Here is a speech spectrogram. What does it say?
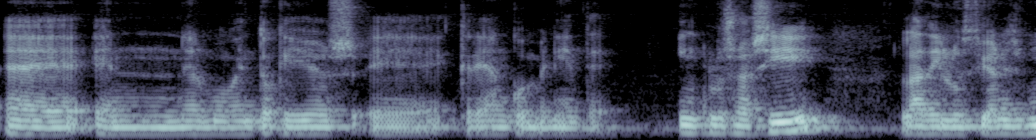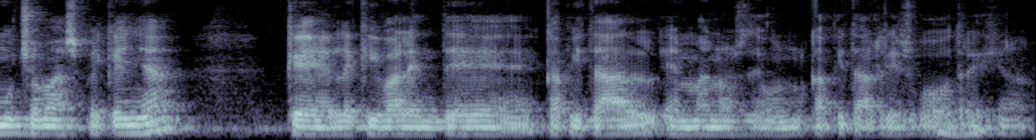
eh, en el momento que ellos eh, crean conveniente. Incluso así, la dilución es mucho más pequeña que el equivalente capital en manos de un capital riesgo tradicional.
